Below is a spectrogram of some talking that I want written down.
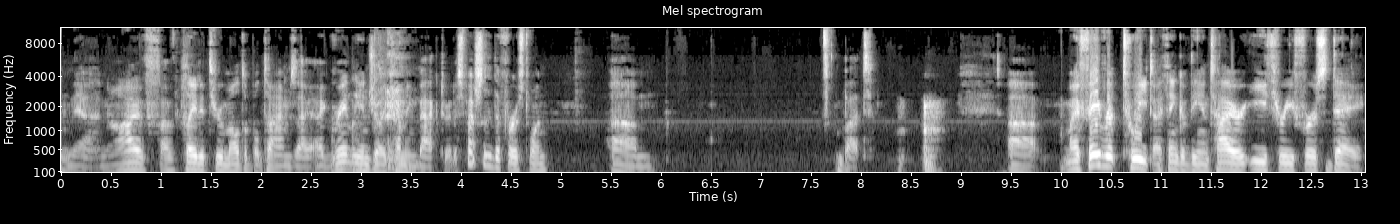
yeah. No, I've I've played it through multiple times. I, I greatly enjoy coming back to it, especially the first one. Um, but uh, my favorite tweet, I think, of the entire E3 first day,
